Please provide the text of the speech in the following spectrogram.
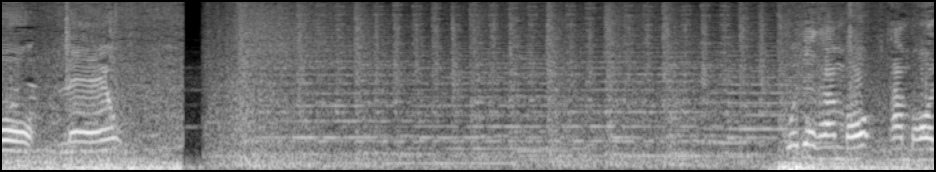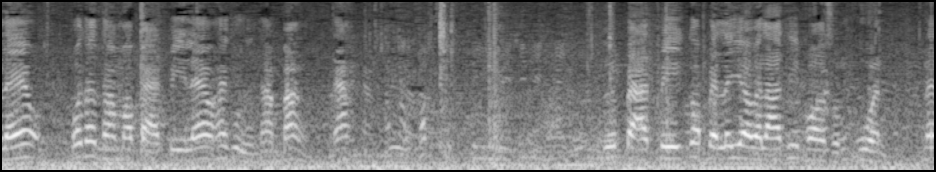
อแล้วควรจะทำพอทำพอแล้ว เพราะถ้าทำมา 8 ปีแล้วให้คนอื่นทำบ้างนะคือ 8 ปีก็เป็นระยะเวลาที่พอสมควร ใน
